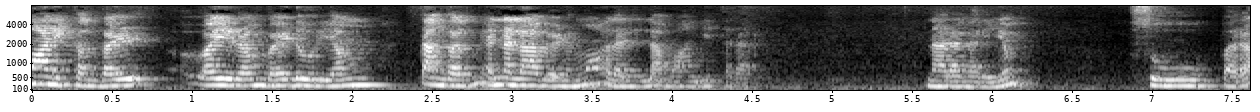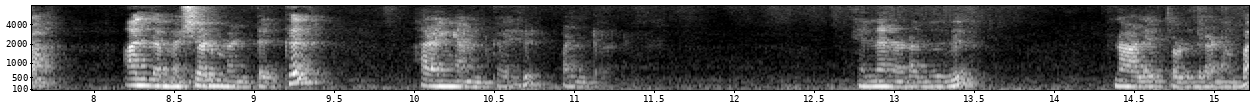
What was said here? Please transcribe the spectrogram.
மாணிக்கங்கள் வைரம் வைடூரியம் தங்கம் என்னெல்லாம் வேணுமோ அதெல்லாம் வாங்கி தரார். நரகரியும் சூப்பராக அந்த மெஷர்மெண்ட்டுக்கு அரங்கான் கயிறு பண்ணுறார் என்ன நடந்தது? நாளை தொடர்கிற நம்ம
